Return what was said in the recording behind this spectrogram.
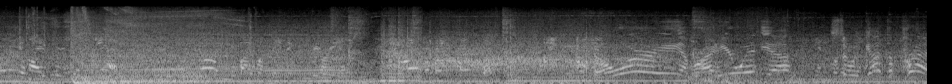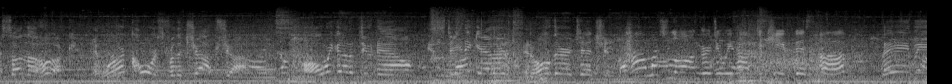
organizers again, stunned by what they've experienced, trying to make sense of. Don't worry, I'm right here with you. So we've got the press on the hook, and we're on course for the chop shop. All we gotta do now is stay together and hold their attention. How much longer do we have to keep this up? Maybe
